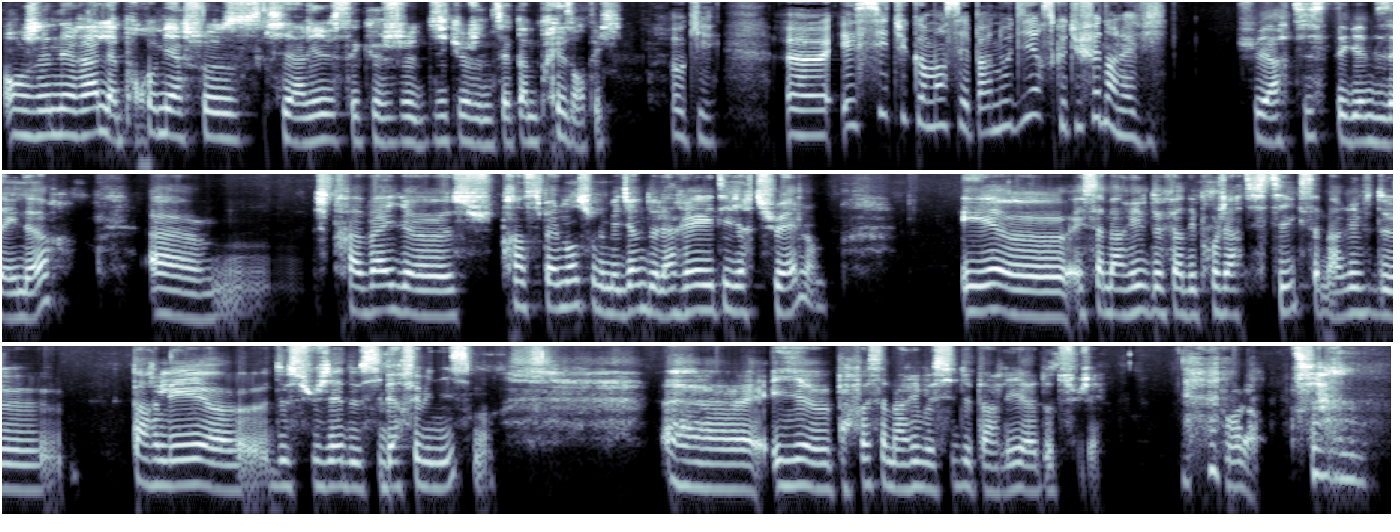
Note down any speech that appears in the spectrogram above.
en général, la première chose qui arrive, c'est que je dis que je ne sais pas me présenter. Ok. Euh, et si tu commençais par nous dire ce que tu fais dans la vie? Je suis artiste et game designer. Euh, je travaille euh, principalement sur le médium de la réalité virtuelle. Et, euh, et ça m'arrive de faire des projets artistiques, ça m'arrive de parler euh, de sujets de cyberféminisme. Et parfois, ça m'arrive aussi de parler d'autres sujets. voilà.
